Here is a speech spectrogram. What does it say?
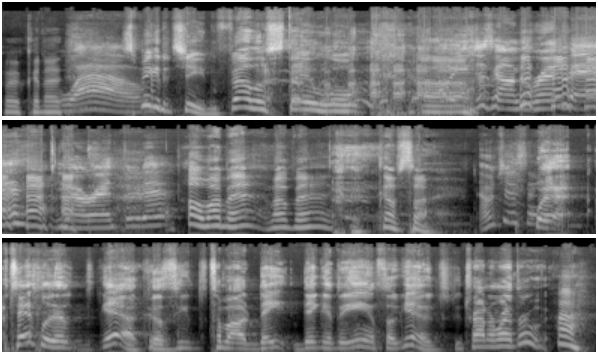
what can I? Wow. Speaking of cheating, fellas, stay woke. oh, Uh, you just gonna run past? You gonna run through that? oh, my bad, my bad. I'm sorry. I'm just saying. Well, technically, yeah, because he's talking about date dick at the end. So yeah, you're trying to run through it. Ah.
